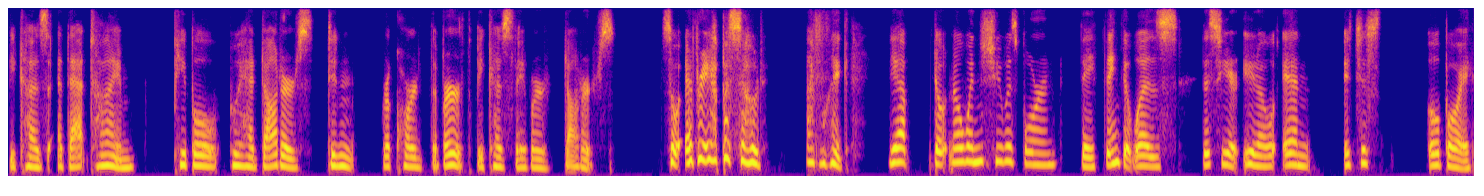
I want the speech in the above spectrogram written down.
because at that time, people who had daughters didn't record the birth because they were daughters. So every episode, I'm like, yep, don't know when she was born. They think it was this year, you know, and it just, oh boy.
